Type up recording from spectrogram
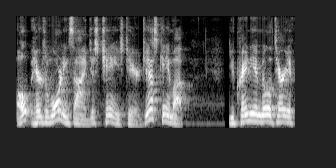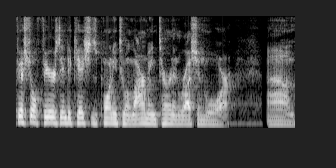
oh, here's a warning sign. Just changed here. Just came up. Ukrainian military official fears indications pointing to alarming turn in Russian war. Um,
